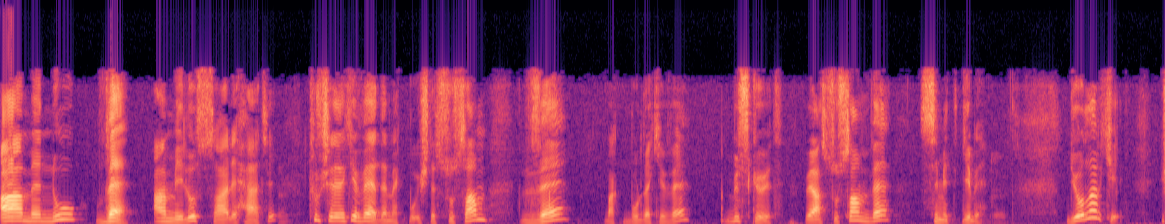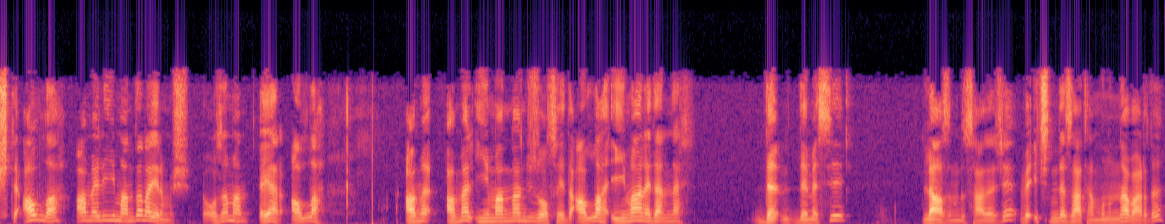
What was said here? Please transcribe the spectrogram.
amenu ve amilus salihati. Türkçedeki V demek bu işte susam ve bak buradaki V bisküvit veya susam ve simit gibi. Diyorlar ki işte Allah ameli imandan ayırmış. E o zaman eğer Allah amel, amel imandan cüz olsaydı Allah iman edenler de- demesi lazımdı sadece. Ve içinde zaten bunun ne vardı?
